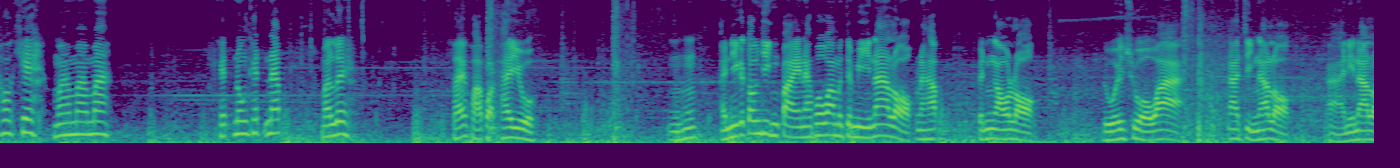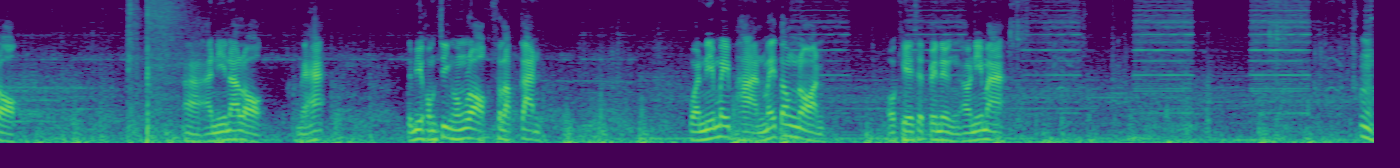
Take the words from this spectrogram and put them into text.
โอเคมามามาแคทนงแคทแนปมาเลยซ้ายขวาปลอดภัยอยู่อือฮึอันนี้ก็ต้องยิงไปนะ เพราะว่ามันจะมีหน้าหลอกนะครับ เป็นเงาหลอกดูให้ชัวร์ว่าหน้าจริงหน้าหลอกอ่าอันนี้หน้าหลอกอ่าอันนี้หน้าหลอกนะฮะจะมีของจริงของหลอกสลับกัน วันนี้ไม่ผ่านไม่ต้องนอน โอเค เสร็จไปหนึ่งเอานี้มา อืม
